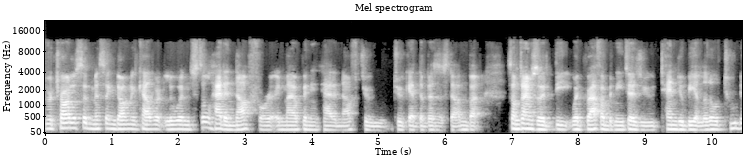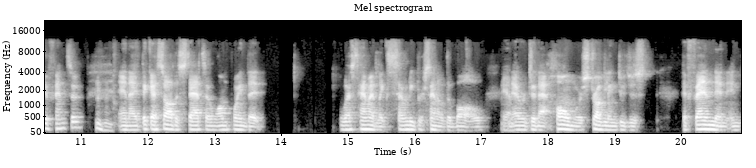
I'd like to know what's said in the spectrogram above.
Richarlison, missing Dominic Calvert Lewin still had enough, or in my opinion, had enough to to get the business done. But sometimes with the with Rafa Benitez, you tend to be a little too defensive. Mm-hmm. And I think I saw the stats at one point that West Ham had like 70% of the ball, yeah. and Everton at home were struggling to just defend and, and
